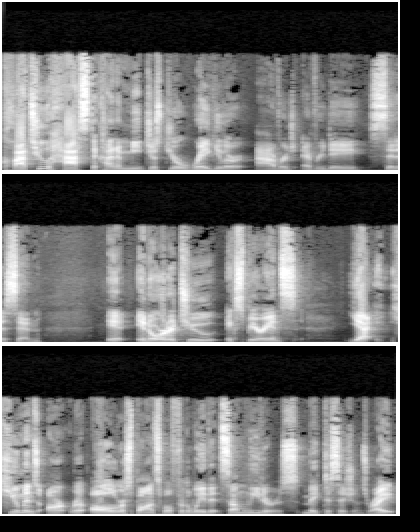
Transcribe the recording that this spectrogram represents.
Klaatu has to kind of meet just your regular, average, everyday citizen in, order to experience. Yeah, humans aren't re- all responsible for the way that some leaders make decisions, right?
